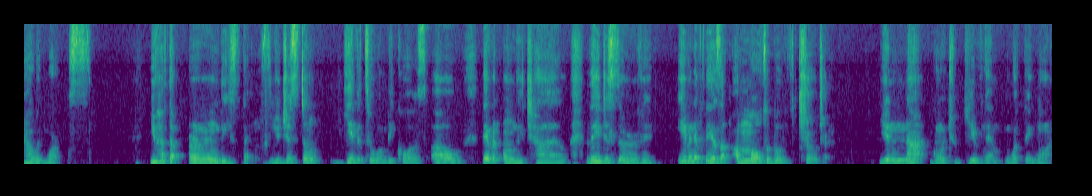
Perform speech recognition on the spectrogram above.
how it works. You have to earn these things. You just don't give it to them because, oh, they're an only child. They deserve it. Even if there's a, multiple children, you're not going to give them what they want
